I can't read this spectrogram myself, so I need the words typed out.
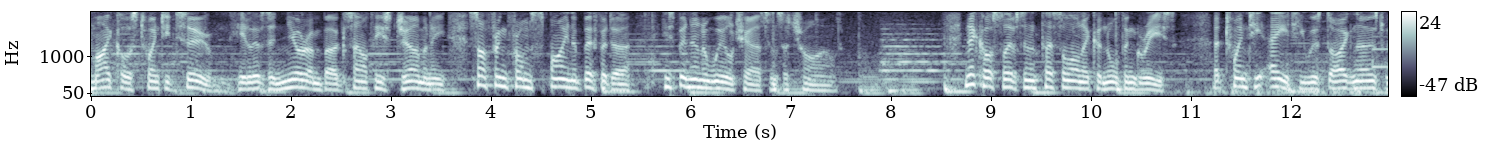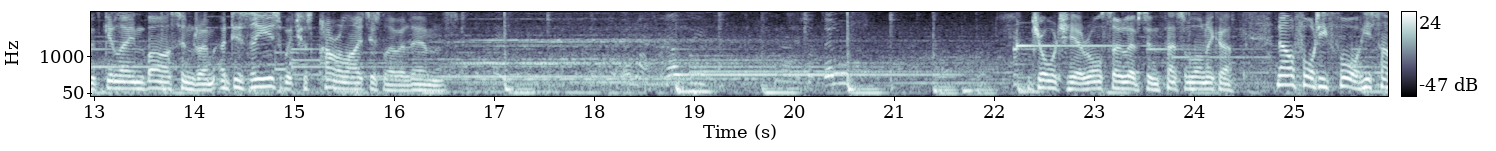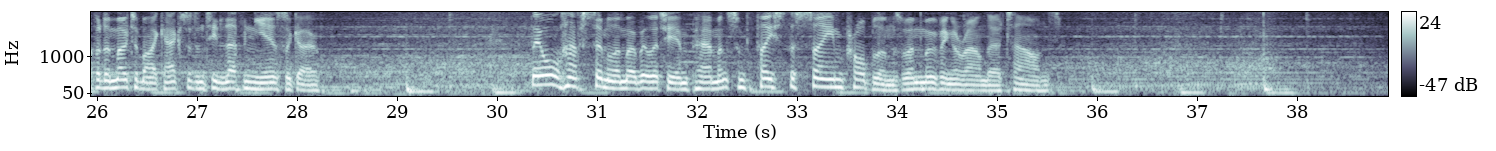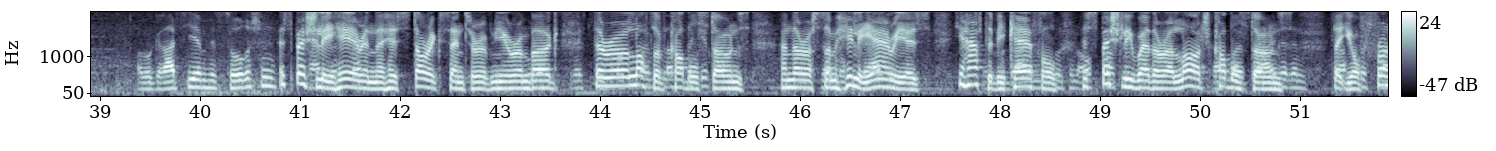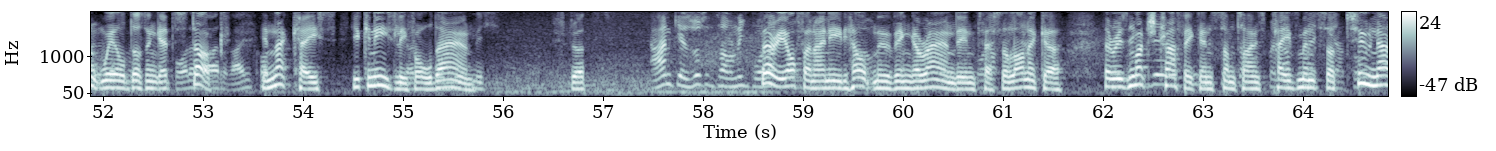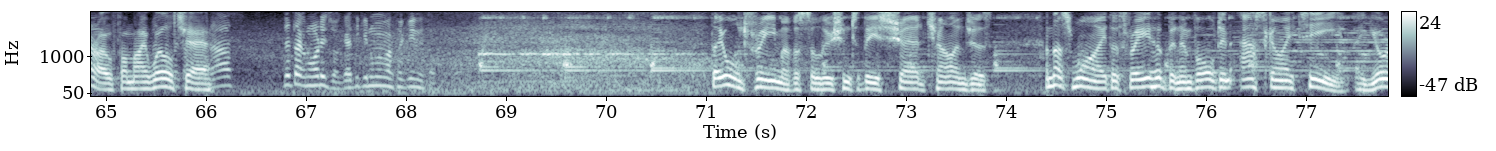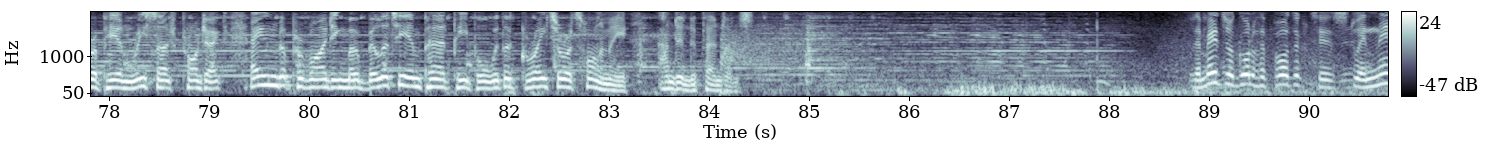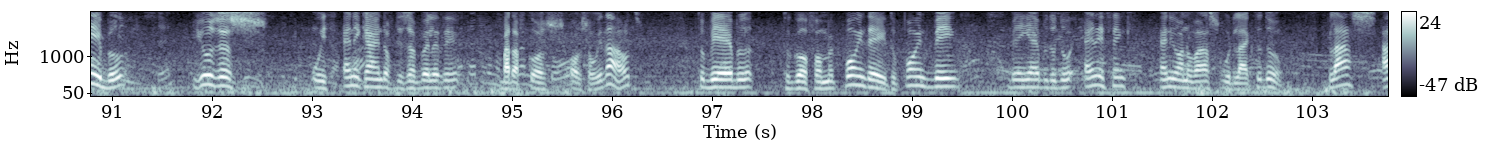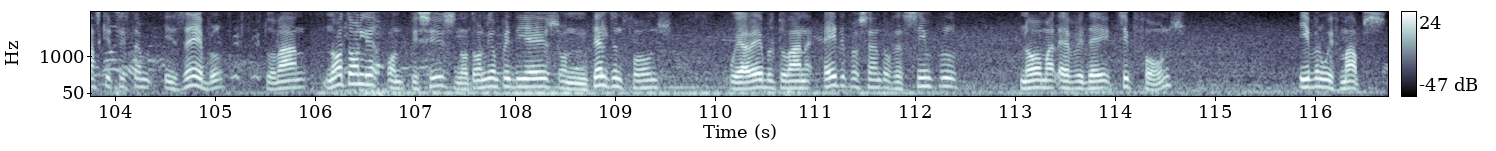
Michael's 22. He lives in Nuremberg, southeast Germany. Suffering from spina bifida, he's been in a wheelchair since a child. Nikos lives in Thessalonica, northern Greece. At 28, he was diagnosed with Guillain-Barre syndrome, a disease which has paralyzed his lower limbs. George here also lives in Thessalonica. Now 44, he suffered a motorbike accident 11 years ago. They all have similar mobility impairments and face the same problems when moving around their towns. Especially here in the historic centre of Nuremberg, there are a lot of cobblestones and there are some hilly areas. You have to be careful, especially where there are large cobblestones, that your front wheel doesn't get stuck. In that case, you can easily fall down. Very often I need help moving around in Thessalonica. There is much traffic and sometimes pavements are too narrow for my wheelchair. They all dream of a solution to these shared challenges. And that's why the three have been involved in Ask IT, a European research project aimed at providing mobility impaired people with a greater autonomy and independence. The major goal of the project is to enable users with any kind of disability, but of course also without, to be able to go from a point A to point B being able to do anything any one of us would like to do. Plus, AskIT system is able to run not only on PCs, not only on PDAs, on intelligent phones, we are able to run 80% of the simple, normal, everyday chip phones, even with maps.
